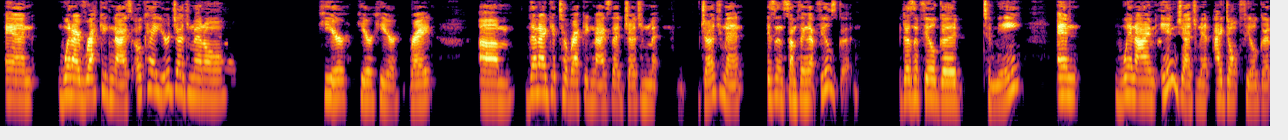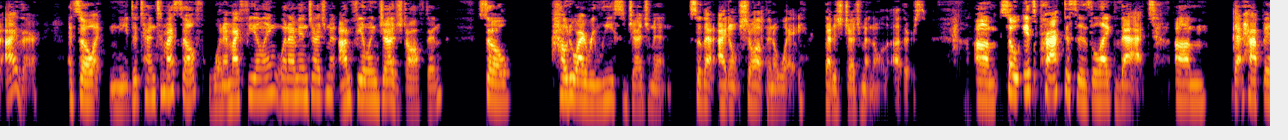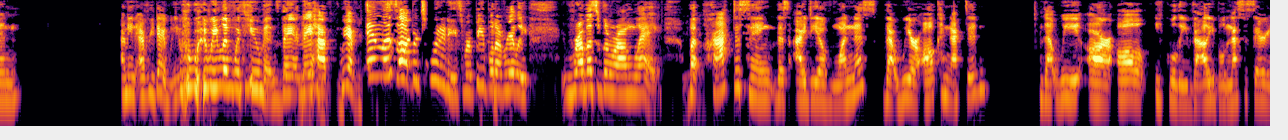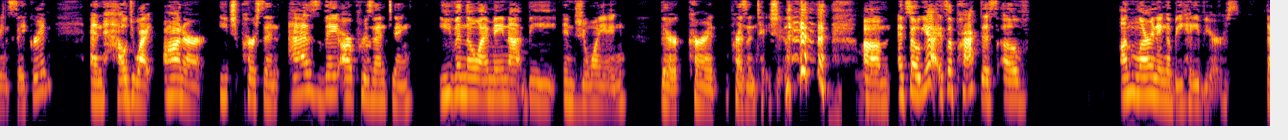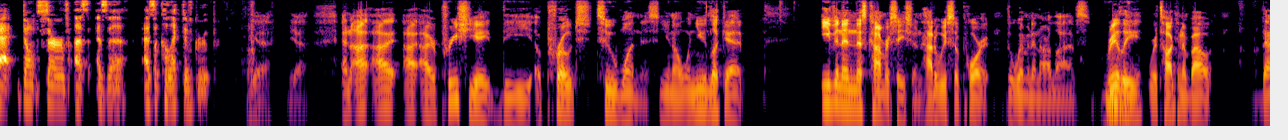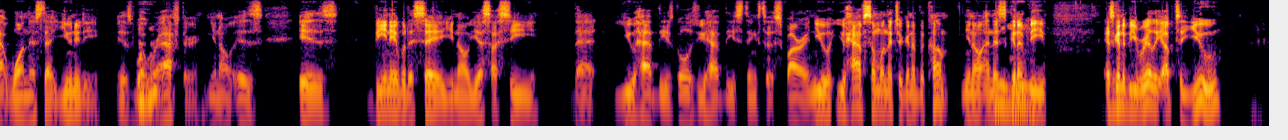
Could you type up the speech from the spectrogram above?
And when I recognize, okay, you're judgmental here, here, here, right? Um, then I get to recognize that judgment judgment isn't something that feels good. It doesn't feel good to me. And when I'm in judgment, I don't feel good either. And so I need to tend to myself. What am I feeling when I'm in judgment? I'm feeling judged often. So, how do I release judgment so that I don't show up in a way that is judgmental to others? Um, so, it's practices like that um, that happen I mean, every day we we live with humans. They they have we have endless opportunities for people to really rub us the wrong way. But practicing this idea of oneness, that we are all connected, that we are all equally valuable, necessary, and sacred, and how do I honor each person as they are presenting, even though I may not be enjoying their current presentation. Um, and so, yeah, it's a practice of unlearning of behaviors that don't serve us as a as a collective group. Yeah, yeah. And I, I I appreciate the approach to oneness. You know, when you look at even in this conversation, how do we support the women in our lives? Really, mm-hmm. we're talking about that oneness, that unity is what mm-hmm. we're after. You know, is is being able to say, you know, yes, I see that you have these goals you have these things to aspire and you you have someone that you're going to become you know and it's mm-hmm. going to be it's going to be really up to you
